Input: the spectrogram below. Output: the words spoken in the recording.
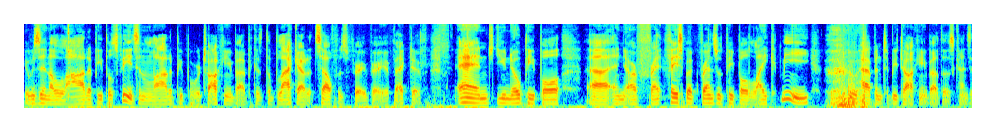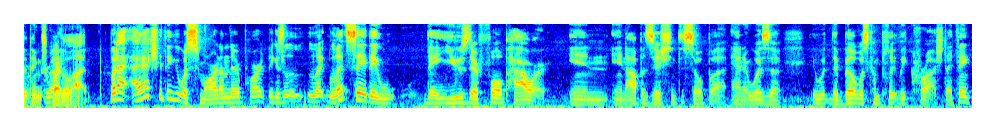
it was in a lot of people's feeds, and a lot of people were talking about it because the blackout itself was very very effective, and you know people uh, and are fri Facebook friends with people like me who happen to be talking about those kinds of things quite a lot. But I, I actually think it was smart on their part because, l- like, let's say they they used their full power in in opposition to SOPA, and it was a it would, the bill was completely crushed. I think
